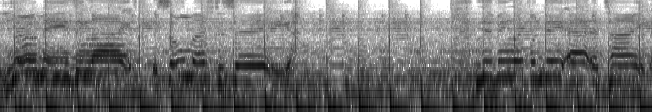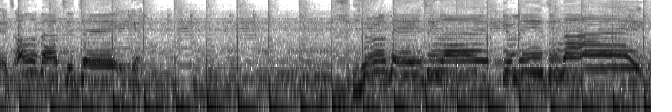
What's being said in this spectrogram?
Your amazing life, there's so much to say. Living life one day at a time, it's all about today. Your amazing life, your amazing life.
